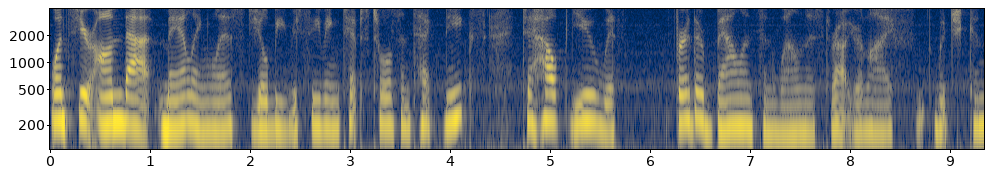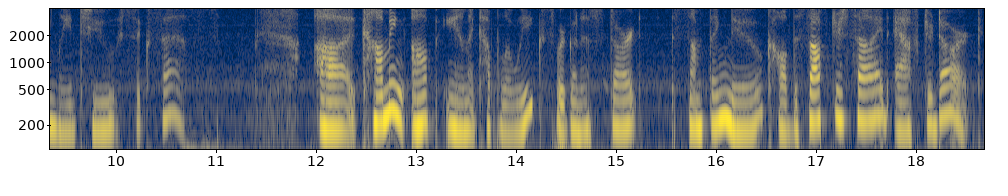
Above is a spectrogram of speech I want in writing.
Once you're on that mailing list, you'll be receiving tips, tools, and techniques to help you with further balance and wellness throughout your life, which can lead to success. Uh, coming up in a couple of weeks, we're going to start something new called The Softer Side After Dark.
